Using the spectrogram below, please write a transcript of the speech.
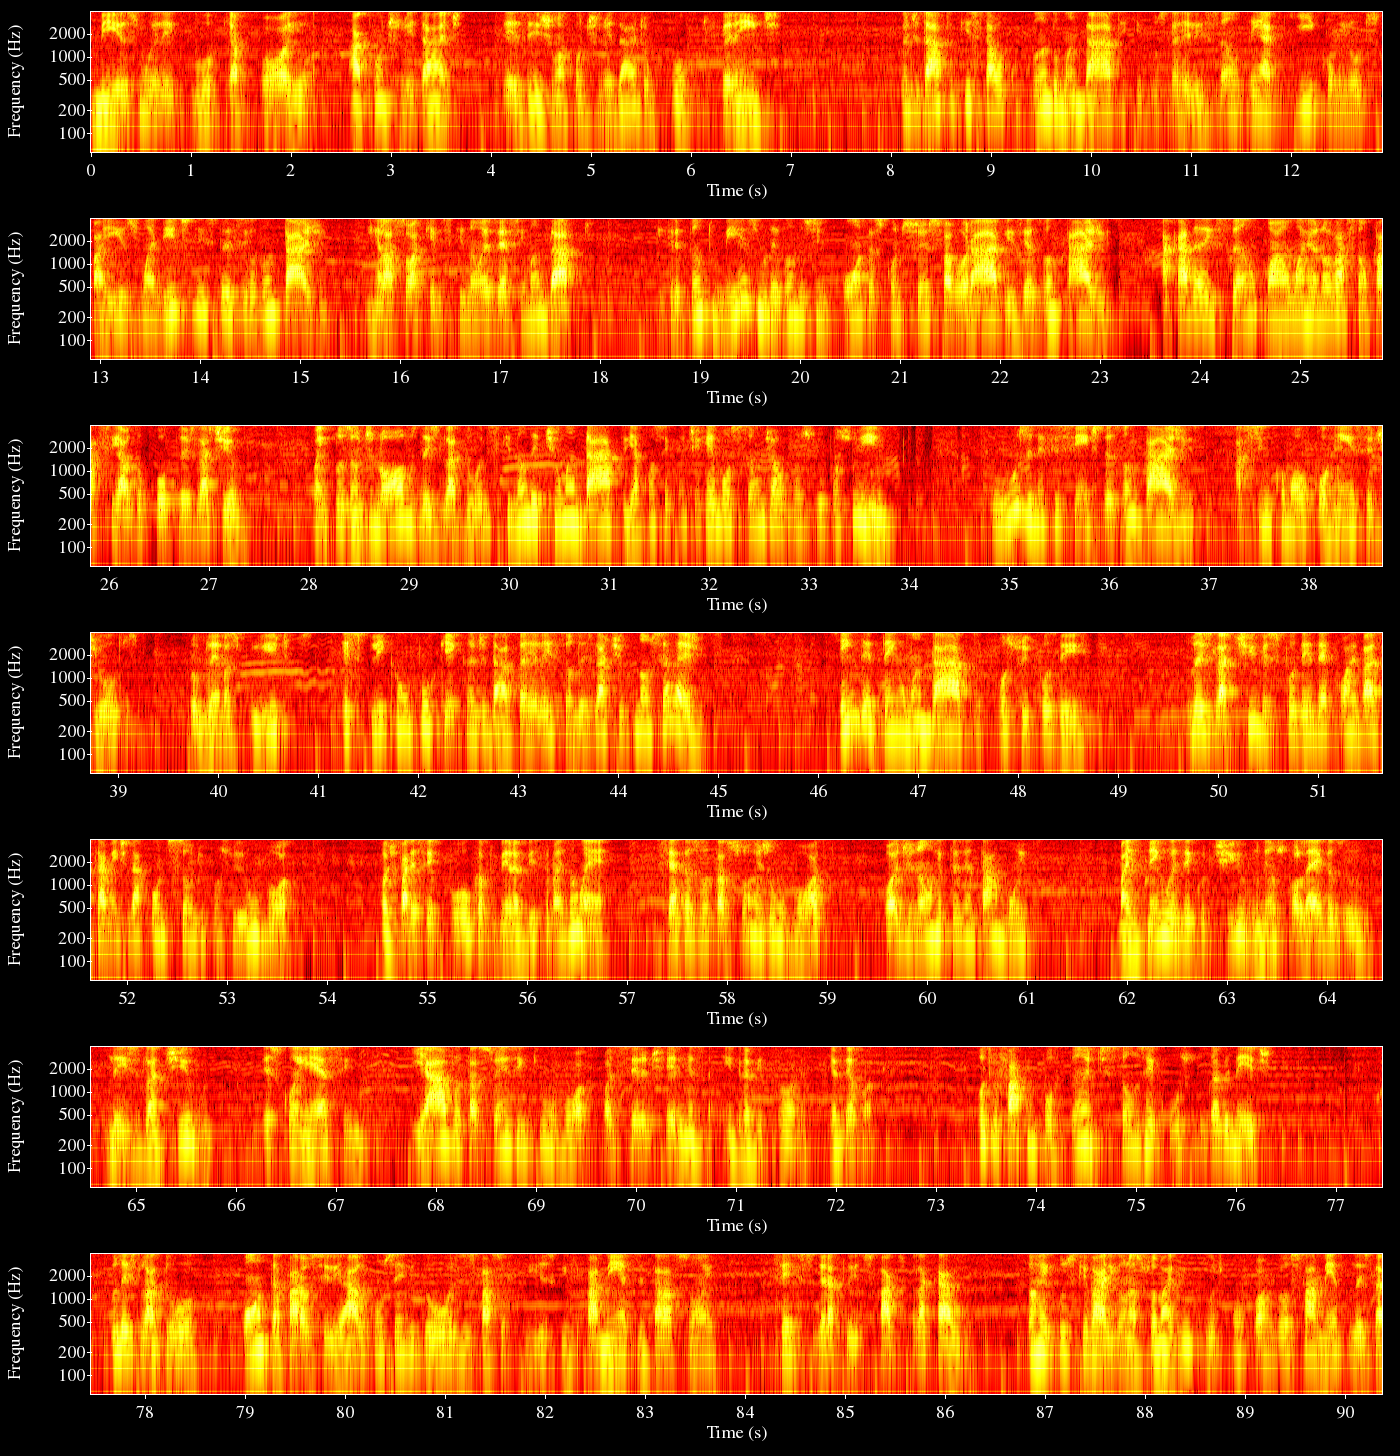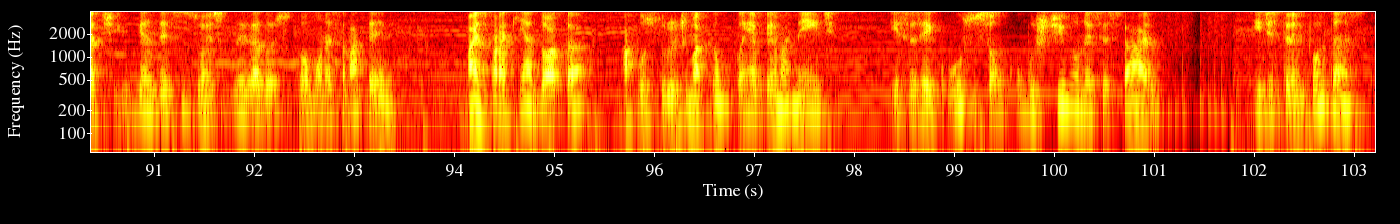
Mesmo o eleitor que apoia a continuidade deseja uma continuidade um pouco diferente. O candidato que está ocupando o mandato e que busca a reeleição tem aqui, como em outros países, uma nítida e expressiva vantagem em relação àqueles que não exercem mandato. Entretanto, mesmo levando-se em conta as condições favoráveis e as vantagens, a cada eleição há uma renovação parcial do corpo legislativo, com a inclusão de novos legisladores que não detinham mandato e a consequente remoção de alguns que o possuíam. O uso ineficiente das vantagens, assim como a ocorrência de outros problemas políticos, explicam o porquê candidatos à reeleição legislativa não se elegem. Quem detém um mandato possui poder. No legislativo, esse poder decorre basicamente da condição de possuir um voto. Pode parecer pouco à primeira vista, mas não é. Em certas votações, um voto pode não representar muito, mas nem o executivo, nem os colegas do legislativo desconhecem que há votações em que um voto pode ser a diferença entre a vitória e a derrota. Outro fato importante são os recursos do gabinete. O legislador conta para auxiliá-lo com servidores, espaço físico, equipamentos, instalações e serviços gratuitos pagos pela casa. São recursos que variam na sua magnitude conforme o orçamento legislativo e as decisões que os legisladores tomam nessa matéria. Mas para quem adota a postura de uma campanha permanente, esses recursos são um combustível necessário e de extrema importância.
